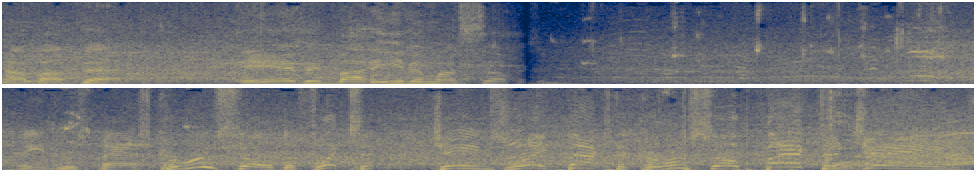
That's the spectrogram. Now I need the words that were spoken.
How about that? Everybody, even myself. Dangerous pass. Caruso deflects it. James right back to Caruso. Back to James.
